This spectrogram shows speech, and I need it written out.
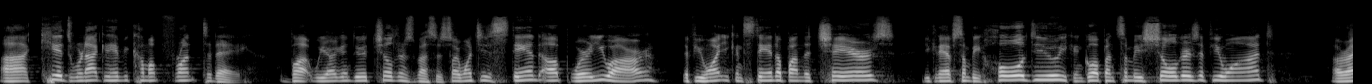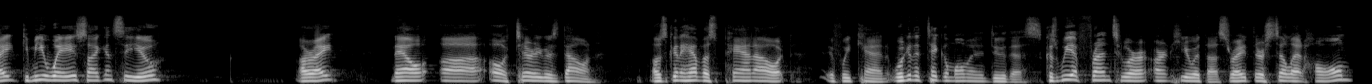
Uh, kids, we're not going to have you come up front today, but we are going to do a children's message. So I want you to stand up where you are. If you want, you can stand up on the chairs. You can have somebody hold you. You can go up on somebody's shoulders if you want. All right. Give me a wave so I can see you. All right. Now, uh, oh, Terry was down. I was going to have us pan out if we can. We're going to take a moment and do this because we have friends who are, aren't here with us, right? They're still at home.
